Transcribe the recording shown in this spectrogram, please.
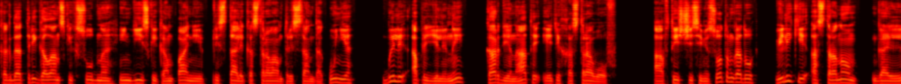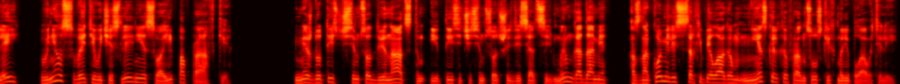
когда три голландских судна индийской компании пристали к островам Тристан-да-Кунья, были определены координаты этих островов, а в 1700 году великий астроном Галлей внес в эти вычисления свои поправки. Между 1712 и 1767 годами ознакомились с архипелагом несколько французских мореплавателей.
